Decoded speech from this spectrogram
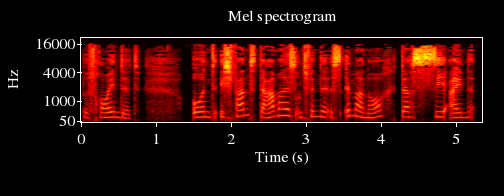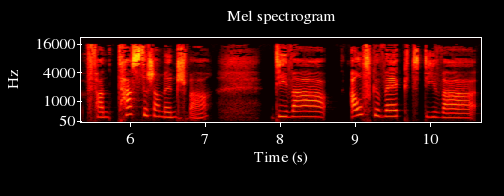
befreundet. Und ich fand damals und finde es immer noch, dass sie ein fantastischer Mensch war. Die war aufgeweckt, die war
